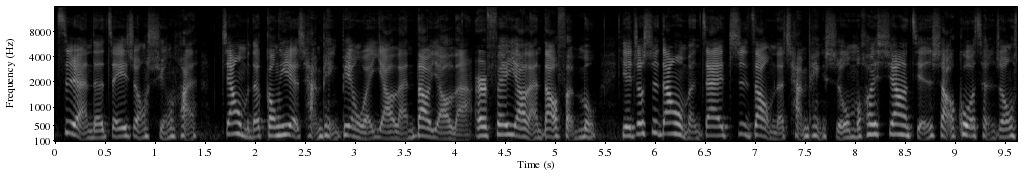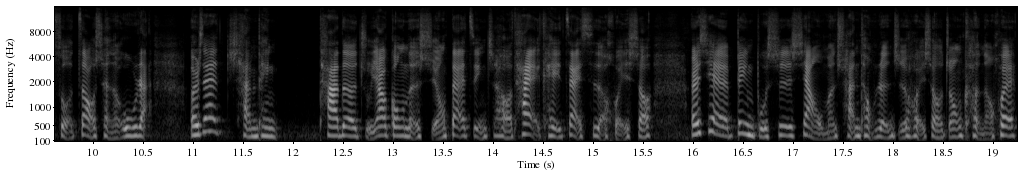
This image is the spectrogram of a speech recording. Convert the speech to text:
自然的这一种循环，将我们的工业产品变为摇篮到摇篮，而非摇篮到坟墓。也就是当我们在制造我们的产品时，我们会希望减少过程中所造成的污染，而在产品。它的主要功能使用殆尽之后，它也可以再次的回收，而且并不是像我们传统认知回收中可能会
